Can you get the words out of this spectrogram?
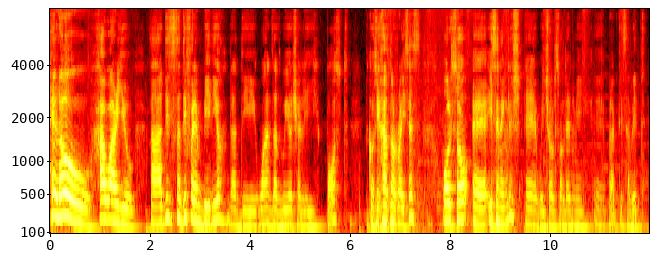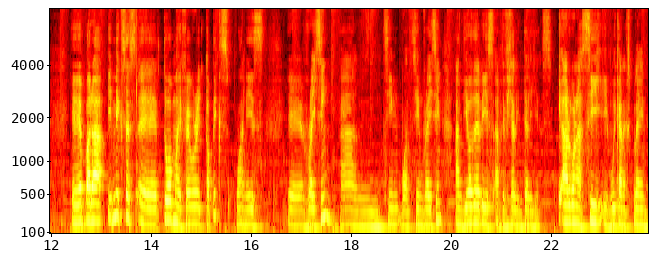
Hello, how are you? Uh, this is a different video than the ones that we usually post because it has no races. Also, uh, it's in English, uh, which also let me uh, practice a bit. Uh, but uh, it mixes two of my favorite topics. One is racing and sim, well, sim racing, and the other is artificial intelligence. We are gonna see if we can explain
